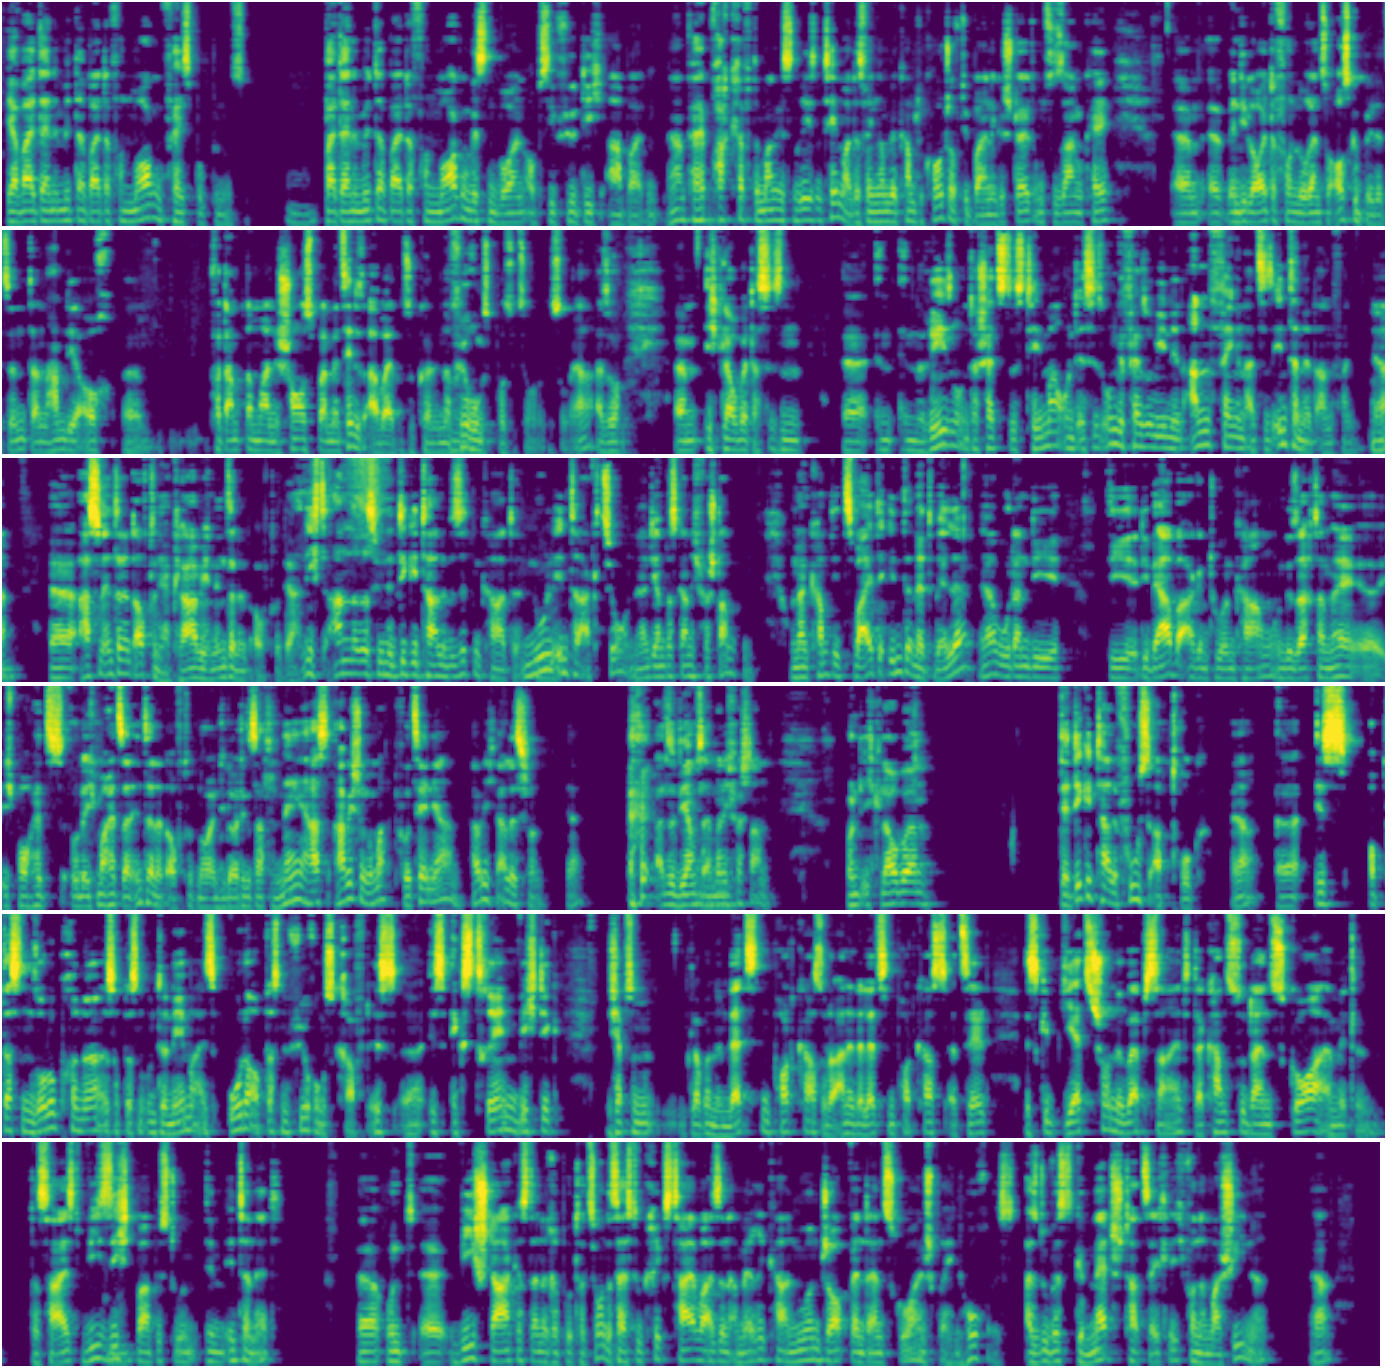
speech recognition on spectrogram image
Ja, weil deine Mitarbeiter von morgen Facebook benutzen. Mhm. Weil deine Mitarbeiter von morgen wissen wollen, ob sie für dich arbeiten. Ja? Fachkräftemangel ist ein Riesenthema. Deswegen haben wir Come to Coach auf die Beine gestellt, um zu sagen, okay, wenn die Leute von Lorenzo ausgebildet sind, dann haben die auch äh, verdammt nochmal eine Chance, bei Mercedes arbeiten zu können, in einer mhm. Führungsposition oder so. Ja? Also ähm, ich glaube, das ist ein, äh, ein, ein riesen unterschätztes Thema und es ist ungefähr so wie in den Anfängen, als das Internet anfing. Mhm. Ja? Äh, hast du einen Internetauftritt? Ja klar, wie ein Internetauftritt. Ja, nichts anderes wie eine digitale Visitenkarte. Null mhm. Interaktion. Ja, die haben das gar nicht verstanden. Und dann kam die zweite Internetwelle, ja, wo dann die die, die Werbeagenturen kamen und gesagt haben, hey, äh, ich brauche jetzt oder ich mache jetzt einen Internetauftritt neu. Und die Leute gesagt haben, nee, hast, habe ich schon gemacht, vor zehn Jahren, habe ich alles schon. Ja? also die haben es mhm. einfach nicht verstanden. Und ich glaube, der digitale Fußabdruck ja, äh, ist, ob das ein Solopreneur ist, ob das ein Unternehmer ist oder ob das eine Führungskraft ist, äh, ist extrem wichtig. Ich habe es, glaube in dem letzten Podcast oder einer der letzten Podcasts erzählt, es gibt jetzt schon eine Website, da kannst du deinen Score ermitteln. Das heißt, wie mhm. sichtbar bist du im, im Internet äh, und äh, wie stark ist deine Reputation. Das heißt, du kriegst teilweise in Amerika nur einen Job, wenn dein Score entsprechend hoch ist. Also du wirst gematcht tatsächlich von einer Maschine, ja,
